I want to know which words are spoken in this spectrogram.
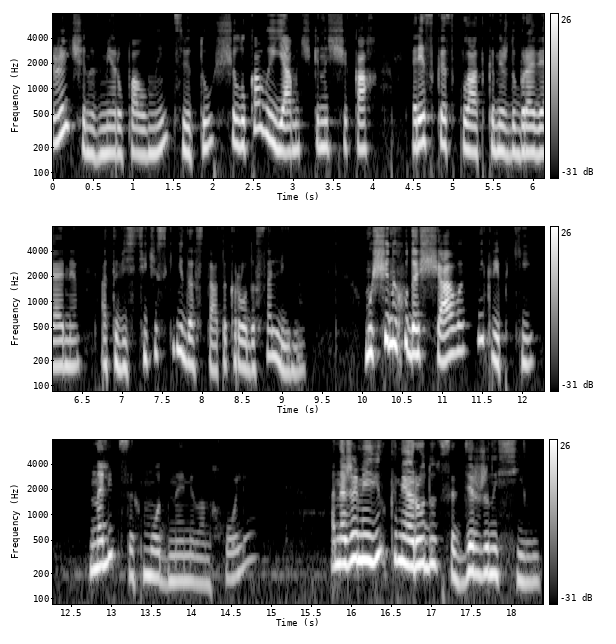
Женщины в меру полны, цветущие, лукавые ямочки на щеках, резкая складка между бровями, атовистический недостаток рода Салина. Мужчины худощавы, не крепки, на лицах модная меланхолия, а ножами и вилками орудуют с отдержанной силой.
